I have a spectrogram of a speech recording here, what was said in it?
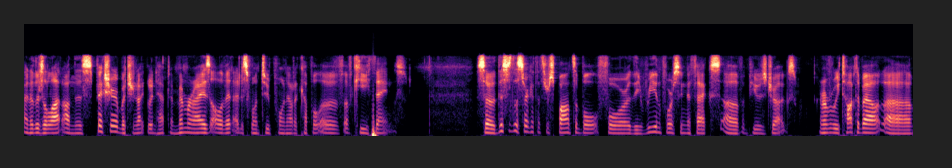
I know there's a lot on this picture, but you're not going to have to memorize all of it. I just want to point out a couple of, of key things. So this is the circuit that's responsible for the reinforcing effects of abused drugs. Remember we talked about uh,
